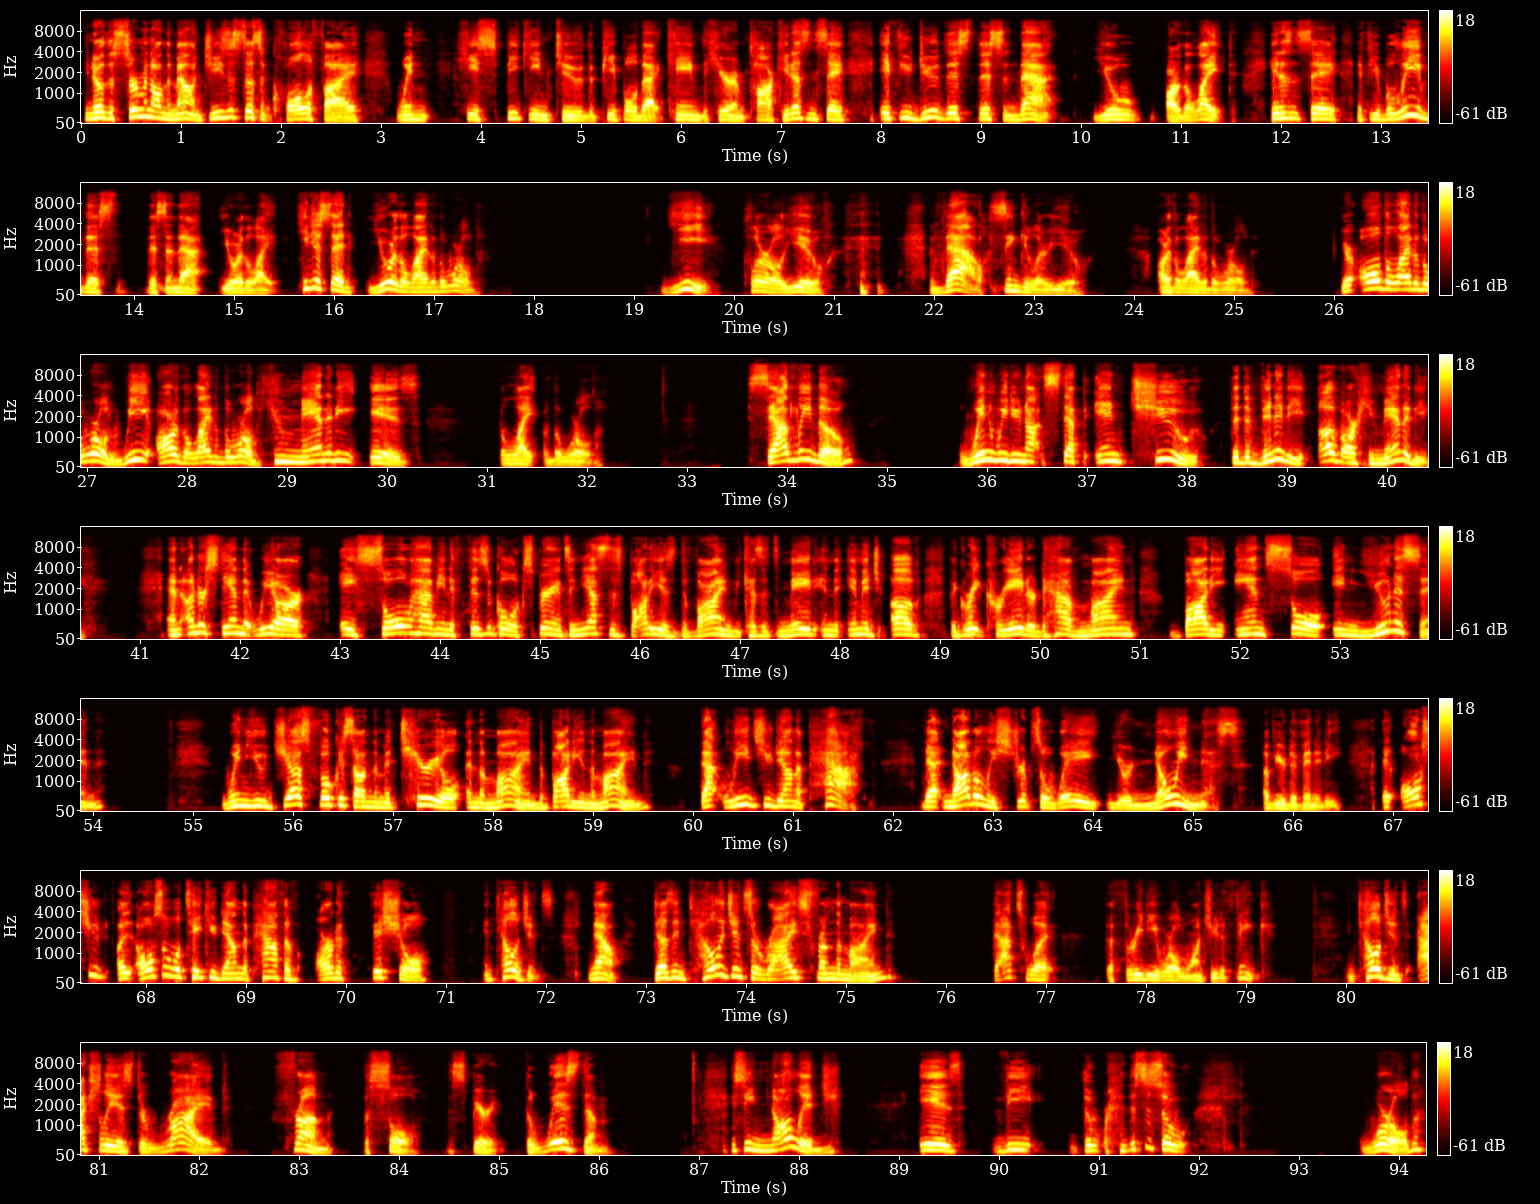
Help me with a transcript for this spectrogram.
You know, the Sermon on the Mount, Jesus doesn't qualify when he's speaking to the people that came to hear him talk. He doesn't say, if you do this, this, and that, you are the light. He doesn't say, if you believe this, this, and that, you are the light. He just said, You are the light of the world. Ye, plural you, thou, singular you, are the light of the world. You're all the light of the world. We are the light of the world. Humanity is the light of the world. Sadly, though, when we do not step into the divinity of our humanity and understand that we are a soul having a physical experience. And yes, this body is divine because it's made in the image of the great creator to have mind, body, and soul in unison. When you just focus on the material and the mind, the body and the mind, that leads you down a path that not only strips away your knowingness of your divinity, it also, it also will take you down the path of artificial intelligence. Now, does intelligence arise from the mind? That's what the 3D world wants you to think. Intelligence actually is derived from the soul, the spirit, the wisdom. You see, knowledge is the the this is so world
